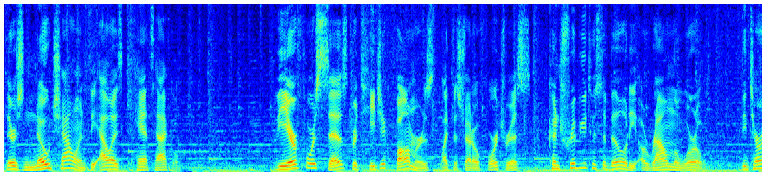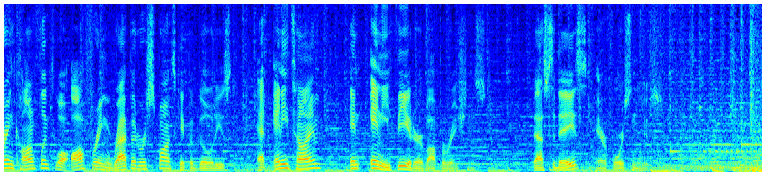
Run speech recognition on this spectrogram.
there's no challenge the Allies can't tackle. The Air Force says strategic bombers, like the Shadow Stratofortress, contribute to stability around the world, deterring conflict while offering rapid response capabilities at any time in any theater of operations. That's today's Air Force News.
